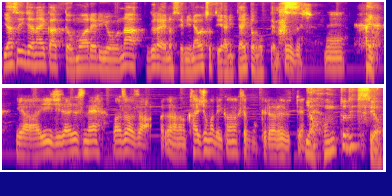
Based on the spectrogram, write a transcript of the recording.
安いんじゃないかって思われるようなぐらいのセミナーはちょっとやりたいと思ってます。そうですよね。はい、いやー、いい時代ですね。わざわざあの会場まで行かなくても受けられるって、ね。いや本当ですよ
